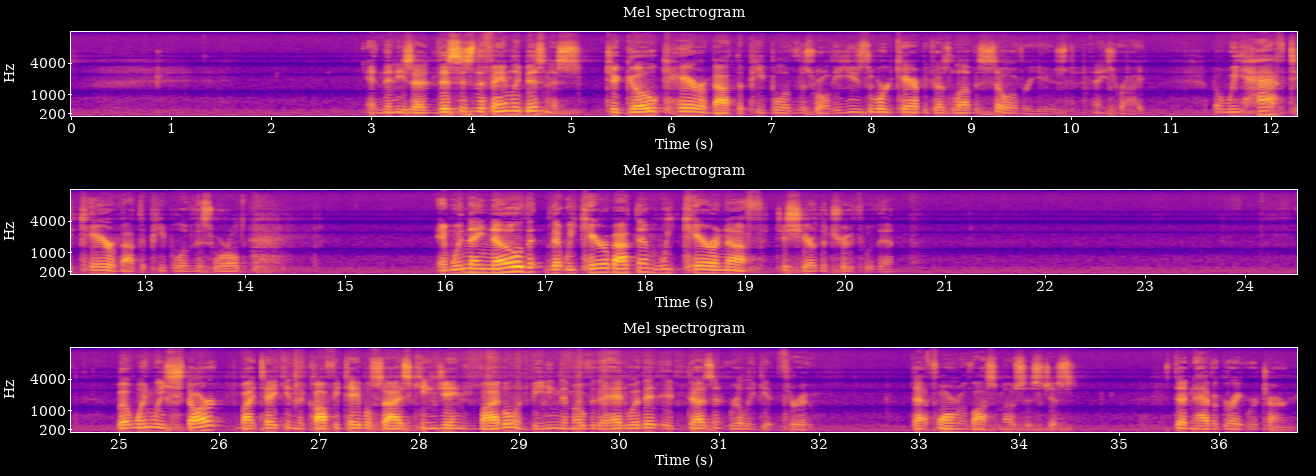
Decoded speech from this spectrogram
And then he said, This is the family business to go care about the people of this world. He used the word care because love is so overused, and he's right. But we have to care about the people of this world. And when they know that, that we care about them, we care enough to share the truth with them. But when we start by taking the coffee table size King James Bible and beating them over the head with it, it doesn't really get through. That form of osmosis just doesn't have a great return.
